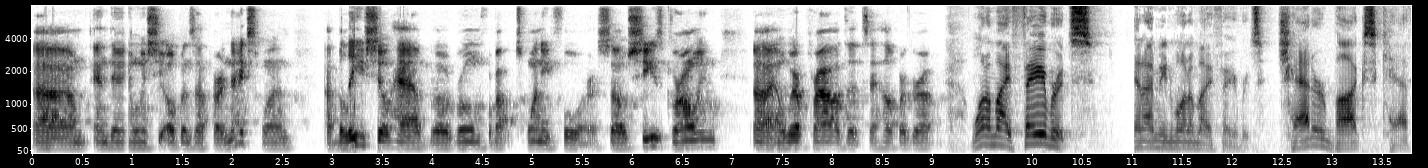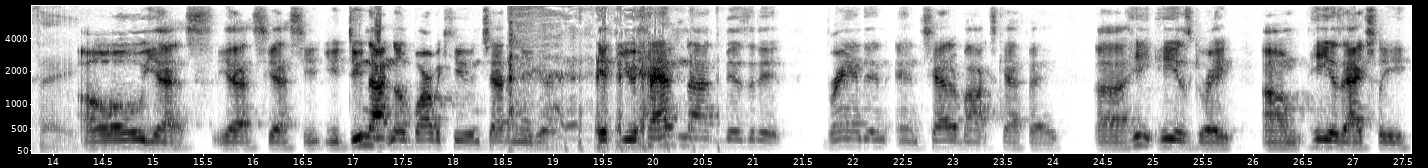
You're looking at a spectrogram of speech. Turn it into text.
mm-hmm. um, and then when she opens up her next one, I believe she'll have a room for about 24. So she's growing, uh, and we're proud to, to help her grow. One of my favorites and I mean one of my favorites, Chatterbox Cafe. Oh yes, yes, yes. You you do not know barbecue in Chattanooga if you have not visited Brandon and Chatterbox Cafe. Uh, he he is great. Um, he is actually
